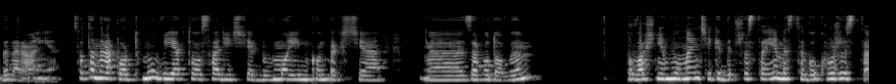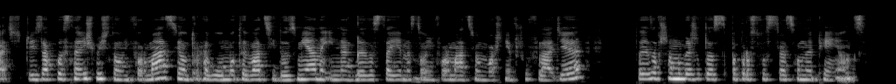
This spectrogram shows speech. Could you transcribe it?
generalnie? Co ten raport mówi, jak to osadzić jakby w moim kontekście e, zawodowym? To właśnie w momencie, kiedy przestajemy z tego korzystać, czyli zachłysnęliśmy się tą informacją, trochę było motywacji do zmiany i nagle zostajemy z tą informacją właśnie w szufladzie, to ja zawsze mówię, że to jest po prostu stracony pieniądz.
